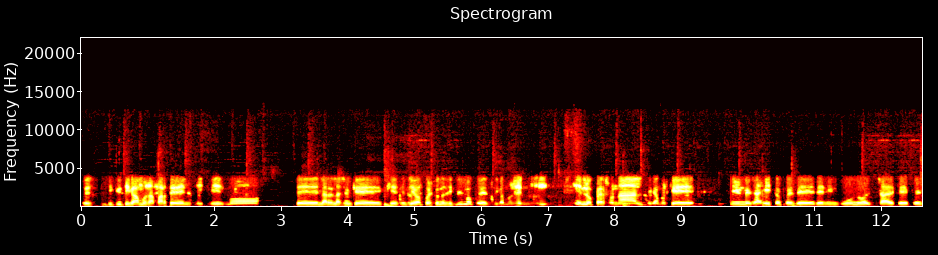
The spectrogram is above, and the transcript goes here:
pues di- digamos aparte del ciclismo de la relación que, que se lleva pues con el ciclismo pues digamos en, en lo personal digamos que ni un mensajito pues de, de ninguno sabes que pues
